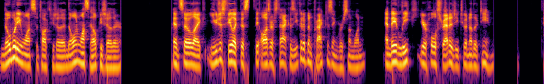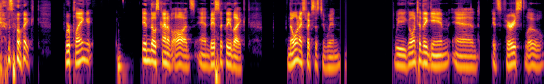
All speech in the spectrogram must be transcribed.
nobody wants to talk to each other. No one wants to help each other. And so like you just feel like this the odds are stacked because you could have been practicing for someone and they leak your whole strategy to another team. so like we're playing in those kind of odds and basically like no one expects us to win. We go into the game and it's very slow,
